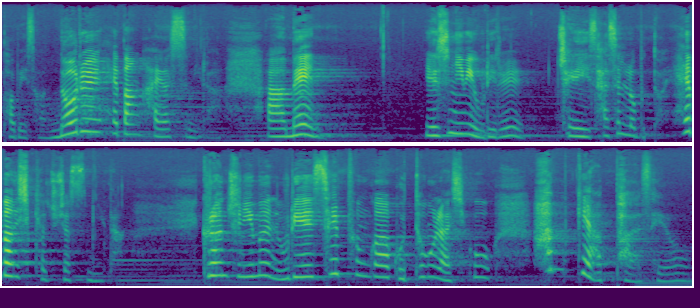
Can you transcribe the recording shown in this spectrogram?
법에서 너를 해방하였습니다. 아멘. 예수님이 우리를 죄의 사슬로부터 해방시켜 주셨습니다. 그런 주님은 우리의 슬픔과 고통을 아시고 함께 아파하세요.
